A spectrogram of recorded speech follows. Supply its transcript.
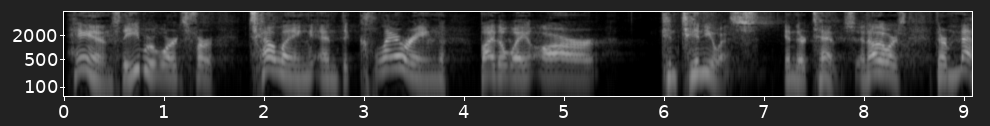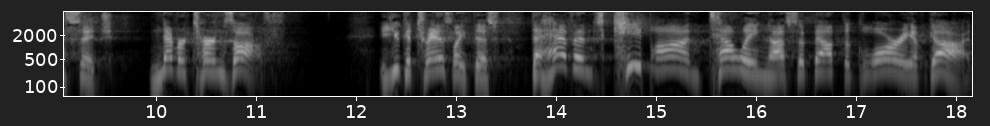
hands. The Hebrew words for telling and declaring, by the way, are continuous in their tense. In other words, their message never turns off. You could translate this the heavens keep on telling us about the glory of God.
